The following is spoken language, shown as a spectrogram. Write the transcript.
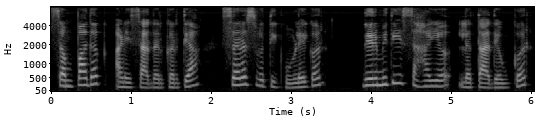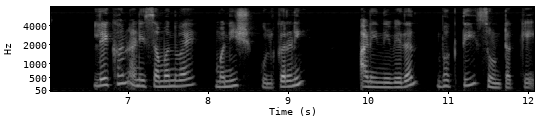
संपादक आणि सादरकर्त्या सरस्वती कुवळेकर निर्मिती सहाय्य लता देवकर लेखन आणि समन्वय मनीष कुलकर्णी आणि निवेदन भक्ती सोनटक्के.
